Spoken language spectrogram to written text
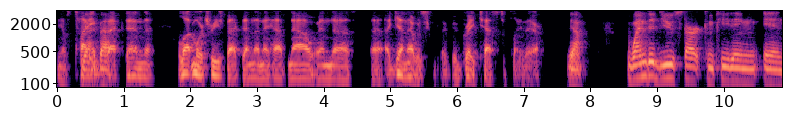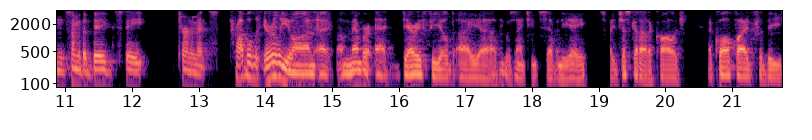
You know, it was tight yeah, back then, a lot more trees back then than they have now. And uh, uh, again, that was a great test to play there. Yeah. When did you start competing in some of the big state tournaments? Probably early on. I remember at Derryfield, I, uh, I think it was 1978. So I just got out of college. I qualified for the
